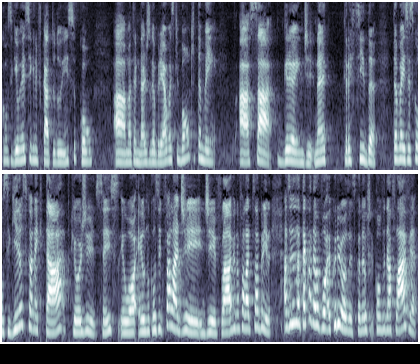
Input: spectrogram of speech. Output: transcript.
conseguiu ressignificar tudo isso com a maternidade do Gabriel, mas que bom que também a Sá grande, né, crescida, também vocês conseguiram se conectar, porque hoje vocês, eu, eu não consigo falar de, de Flávia e não falar de Sabrina. Às vezes, até quando eu vou, é curioso isso, quando eu convido a Flávia,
